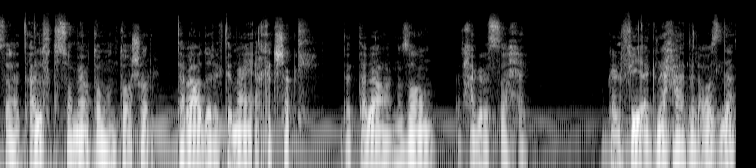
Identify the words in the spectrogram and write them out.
سنة 1918 التباعد الاجتماعي أخد شكل تتبع نظام الحجر الصحي. وكان فيه أجنحة للعزلة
